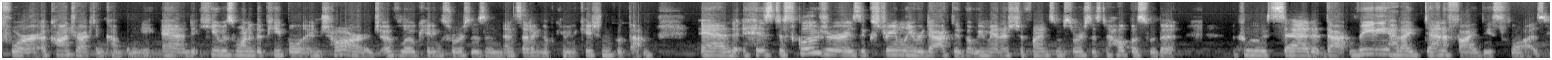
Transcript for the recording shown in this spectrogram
for a contracting company, and he was one of the people in charge of locating sources and, and, setting up communications with them. And his disclosure is extremely redacted, but we managed to find some sources to help us with it, who said that Reidy had identified these flaws.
